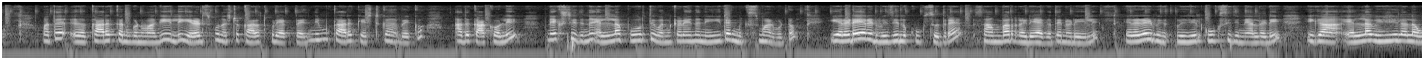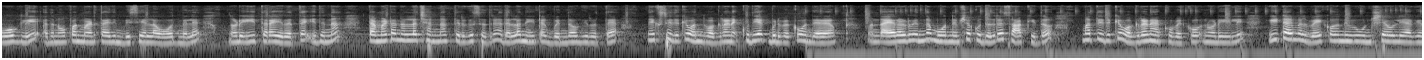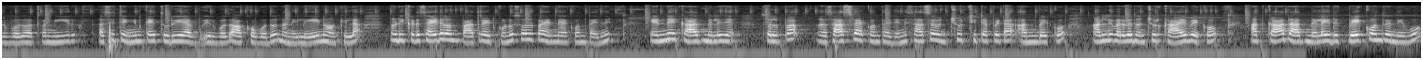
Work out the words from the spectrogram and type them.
ಮತ್ತು ಖಾರಕ್ಕೆ ಅನುಗುಣವಾಗಿ ಇಲ್ಲಿ ಎರಡು ಸ್ಪೂನ್ ಅಷ್ಟು ಖಾರದ ಪುಡಿ ಹಾಕ್ತಾಯಿದ್ದೀನಿ ನಿಮ್ಮ ಖಾರಕ್ಕೆ ಎಷ್ಟು ಬೇಕು? ಅದಕ್ಕೆ ಹಾಕ್ಕೊಳ್ಳಿ ನೆಕ್ಸ್ಟ್ ಇದನ್ನು ಎಲ್ಲ ಪೂರ್ತಿ ಒಂದು ಕಡೆಯಿಂದ ನೀಟಾಗಿ ಮಿಕ್ಸ್ ಮಾಡಿಬಿಟ್ಟು ಎರಡೇ ಎರಡು ವಿಸಿಲ್ ಕೂಗ್ಸಿದ್ರೆ ಸಾಂಬಾರು ರೆಡಿ ಆಗುತ್ತೆ ನೋಡಿ ಇಲ್ಲಿ. ಎರಡೆರಡು ವಿಸಿಲ್ ಕೂಗ್ಸಿದ್ದೀನಿ ಆಲ್ರೆಡಿ ಈಗ ಎಲ್ಲ ವಿಜಿಲೆಲ್ಲ ಹೋಗಲಿ, ಅದನ್ನು ಓಪನ್ ಮಾಡ್ತಾ ಇದ್ದೀನಿ, ಬಿಸಿ ಎಲ್ಲ ಹೋದ್ಮೇಲೆ. ನೋಡಿ ಈ ಥರ ಇರುತ್ತೆ. ಇದನ್ನು ಟೊಮೆಟೊನೆಲ್ಲ ಚೆನ್ನಾಗಿ ತಿರುಗಿಸಿದ್ರೆ ಅದೆಲ್ಲ ನೀಟಾಗಿ ಬೆಂದೋಗಿರುತ್ತೆ. ನೆಕ್ಸ್ಟ್ ಇದಕ್ಕೆ ಒಂದು ಒಗ್ಗರಣೆ ಕುದಿಯೋಕ್ಕೆ ಬಿಡಬೇಕು. ಒಂದು ಒಂದು ಎರಡರಿಂದ ಮೂರು ನಿಮಿಷ ಕುದಿದ್ರೆ ಸಾಕಿದ್ದು. ಮತ್ತು ಇದಕ್ಕೆ ಒಗ್ಗರಣೆ ಹಾಕ್ಕೋಬೇಕು. ನೋಡಿ ಇಲ್ಲಿ ಈ ಟೈಮಲ್ಲಿ ಬೇಕು ನೀವು ಹುಣಸೆ ಹುಳಿ ಅಥವಾ ನೀರು, ಹಸಿ ತೆಂಗಿನಕಾಯಿ ತುರಿ ಆಗಿರ್ಬೋದು ಹಾಕೋಬೋದು. ನಾನು ಇಲ್ಲಿ ಏನೂ ಹಾಕಿಲ್ಲ. ನೋಡಿ, ಈ ಕಡೆ ಸೈಡಲ್ಲಿ ಒಂದು ಪಾತ್ರೆ ಇಟ್ಕೊಂಡು ಸ್ವಲ್ಪ ಎಣ್ಣೆ ಹಾಕ್ಕೊತಾ ಇದ್ದೀನಿ. ಎಣ್ಣೆ ಕಾದ್ಮೇಲೆ ಸ್ವಲ್ಪ ಸಾಸಿವೆ ಹಾಕ್ಕೊತಾ ಇದ್ದೀನಿ. ಸಾಸಿವೆ ಒಂಚೂರು ಚಿಟಪಿಟ ಅನ್ನಬೇಕು ಅಲ್ಲಿವರೆಗೆ ಅದು ಒಂಚೂರು ಕಾಯಬೇಕು. ಅದು ಕಾದಾದಮೇಲೆ ಇದಕ್ಕೆ ಬೇಕು ಅಂದರೆ ನೀವು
